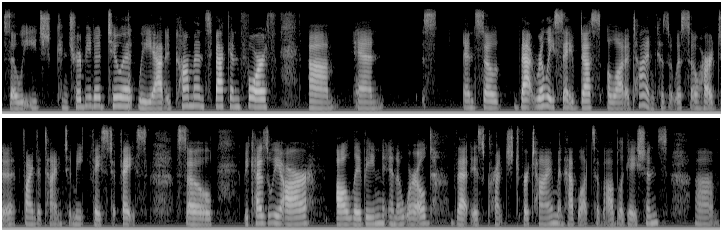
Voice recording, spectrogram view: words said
So we each contributed to it. We added comments back and forth, um, and and so that really saved us a lot of time because it was so hard to find a time to meet face to face. So, because we are all living in a world that is crunched for time and have lots of obligations, um,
